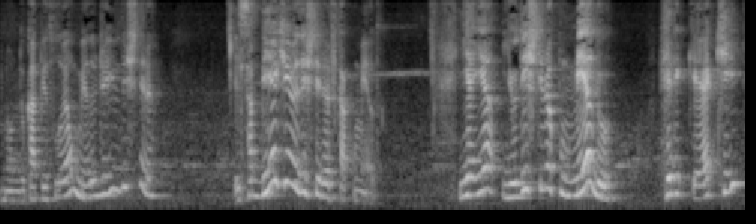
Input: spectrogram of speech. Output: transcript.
O nome do capítulo é o medo de Yudhishthira. Ele sabia que Yudhishthira ia ficar com medo. E aí, Yudhishthira com medo, ele quer que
